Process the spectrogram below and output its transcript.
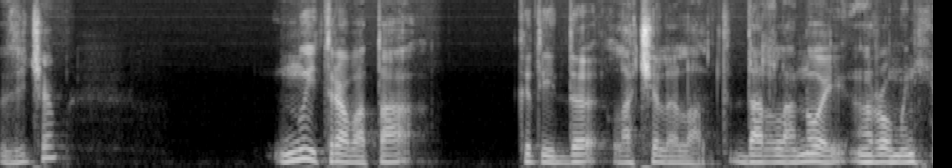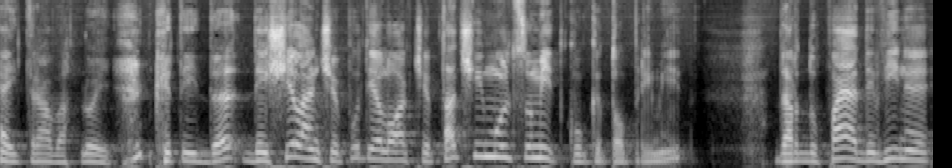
zicem, nu-i treaba ta cât îi dă la celălalt. Dar la noi, în România, e treaba lui cât îi dă, deși la început el a acceptat și e mulțumit cu cât o primit, dar după aia devine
